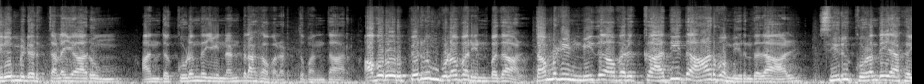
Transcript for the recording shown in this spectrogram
இருமிடர் தலையாரும் அந்த குழந்தையை நன்றாக வளர்த்து வந்தார். அவர் ஒரு பெரும் புலவர் என்பதால் தமிழின் மீது அவருக்கு அதீத ஆர்வம் இருந்ததால் சிறு குழந்தையாக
